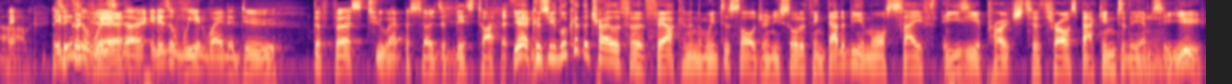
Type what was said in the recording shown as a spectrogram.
um, It it's a, good- weird yeah. though. It is a weird way to do the first two episodes of this type of thing. Yeah, because you look at the trailer for Falcon and the Winter Soldier, and you sort of think that'd be a more safe, easy approach to throw us back into the MCU,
